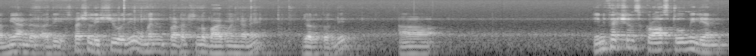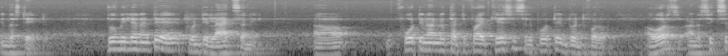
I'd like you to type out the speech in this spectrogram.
రమ్య అండ్ అది స్పెషల్ ఇష్యూ ఇది. ఉమెన్ ప్రొటెక్షన్లో భాగంగానే జరుగుతుంది. ఇన్ఫెక్షన్స్ క్రాస్ టూ మిలియన్ ఇన్ ద స్టేట్ టూ మిలియన్ అంటే ట్వంటీ ల్యాక్స్ అని. ఫోర్టీన్ హండ్రెడ్ థర్టీ ఫైవ్ కేసెస్ రిపోర్ట్ ఇన్ ట్వంటీ ఫోర్ అవర్స్ అండ్ సిక్స్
